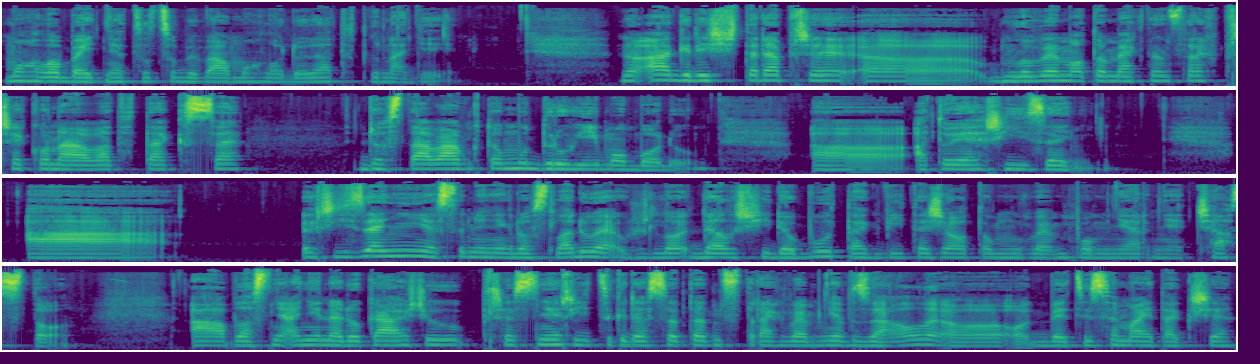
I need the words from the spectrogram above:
mohlo být něco, co by vám mohlo dodat tu naději. No a když teda pře, uh, mluvím o tom, jak ten strach překonávat, tak se dostávám k tomu druhému bodu. Uh, a to je řízení. A řízení, jestli mě někdo sleduje už delší dobu, tak víte, že o tom mluvím poměrně často. A vlastně ani nedokážu přesně říct, kde se ten strach ve mně vzal. Věci se mají tak, že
